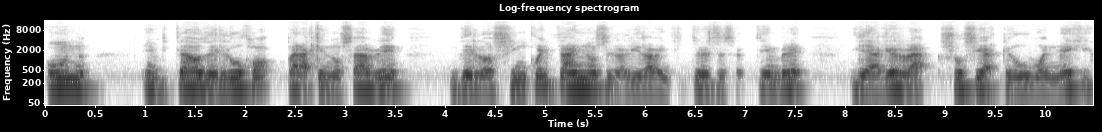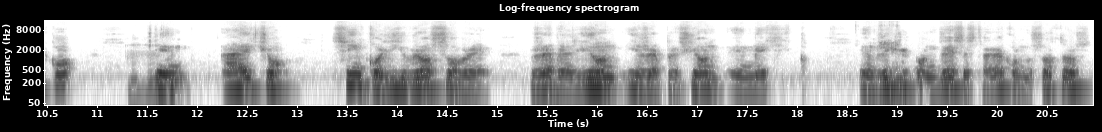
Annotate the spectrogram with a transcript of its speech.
un invitado de lujo para que nos hable de los 50 años de la Liga 23 de septiembre y la guerra sucia que hubo en México, quien ha hecho cinco libros sobre rebelión y represión en México. Enrique Condés estará con nosotros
